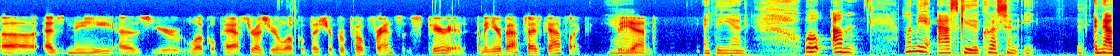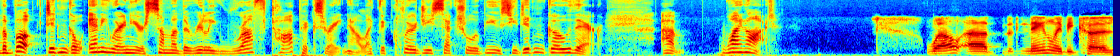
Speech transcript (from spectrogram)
uh, as me, as your local pastor, as your local bishop, or Pope Francis. Period. I mean, you're baptized Catholic. Yeah. The end. At the end. Well, um, let me ask you the question. Now, the book didn't go anywhere near some of the really rough topics right now, like the clergy sexual abuse. You didn't go there. Um, why not? Well, uh, mainly because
